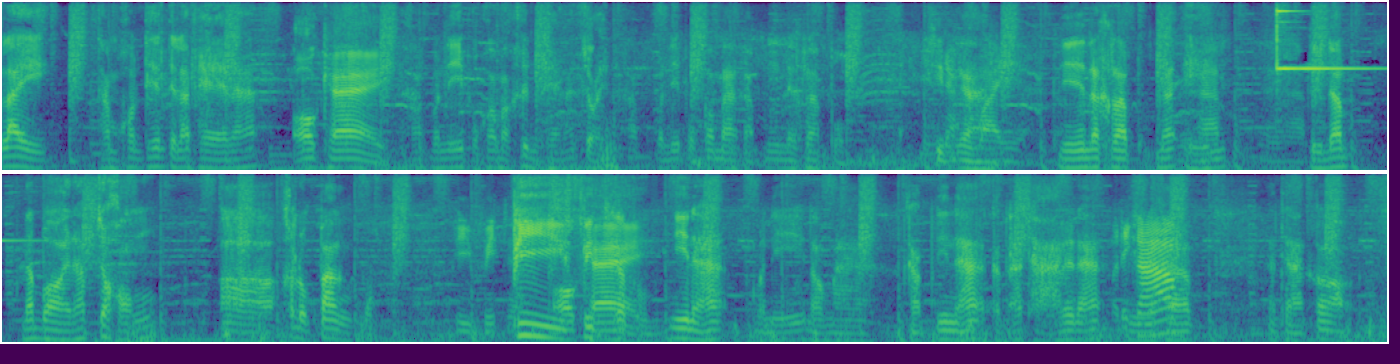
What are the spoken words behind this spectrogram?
ไล่ทำคอนเทนต์แต่ละแพนะฮะ Okay. นะครับ วันนี้ผมก็มาขึ้นแพน้าจ่อยนะครับ วันนี้ผมก็มากับนี่นะครับผม ทีมงานไวนี่นะครับน้าเอ๋ครับหรือน้าน้าบอยนะครับเจ้าของอ่าขนมปัง พี่ฟิต พี่โอเค ฟิตครับผมนี่นะฮะวันนี้เรามาครับนี่นะฮะกับอาถาด้วยนะฮะสวัสดีครับ นี่นะอาถาก็ส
